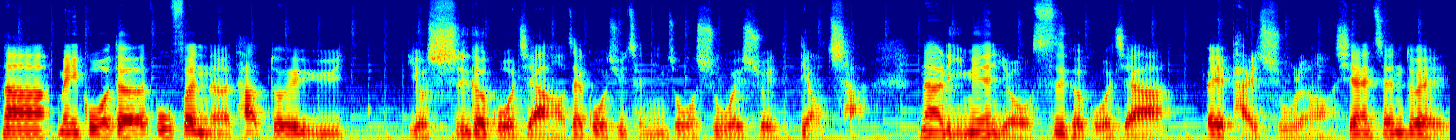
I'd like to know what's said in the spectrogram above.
那美国的部分呢，它对于有十个国家哈，在过去曾经做过数位税的调查，那里面有四个国家被排除了哈，现在针对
